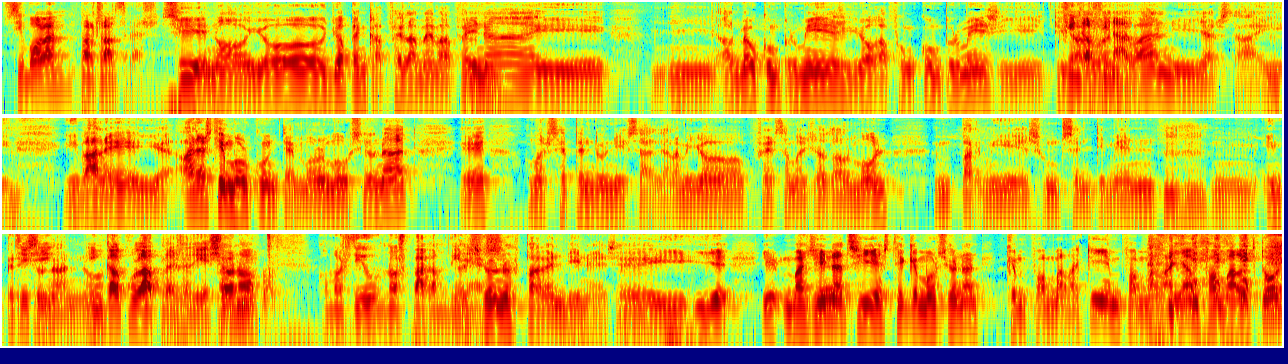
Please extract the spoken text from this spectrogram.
si volen, pels altres. Sí, no, jo, jo penca fer la meva feina Mhm. i mm, el meu compromís, jo agafo un compromís i. Mhm. endavant i ja està. I, i vale, i ara estic molt content, molt emocionat. Eh? Home, ser pendonista de la millor festa major del món, per mi és un sentiment mm, Mhm. Sí, sí, impressionant. no? incalculable, és a dir, això Per no, mi. com es diu, no es paga amb diners. Això no es paguen diners, eh? I, i, i imagina't si estic emocionant, que em fa mal aquí, em fa mal allà, em fa mal tot.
